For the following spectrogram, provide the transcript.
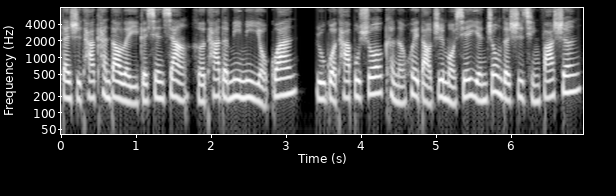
但是他看到了一个现象和他的秘密有关，如果他不说，可能会导致某些严重的事情发生。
